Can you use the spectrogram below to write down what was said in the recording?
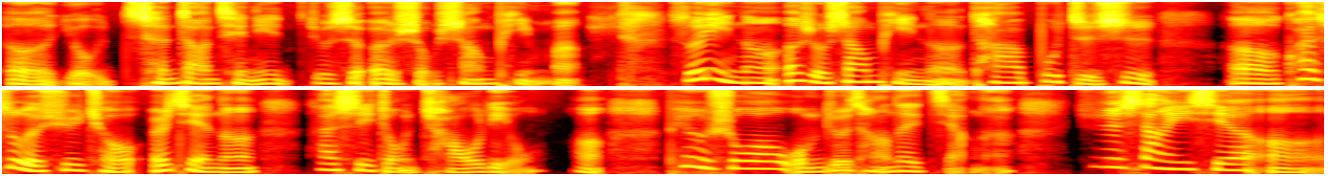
呃有成长潜力就是二手商品嘛。所以呢，二手商品呢，它不只是。呃，快速的需求，而且呢，它是一种潮流啊。譬如说，我们就常在讲啊，就是像一些呃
